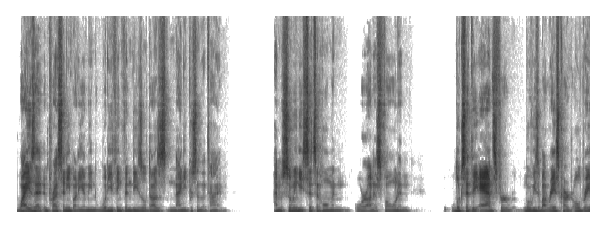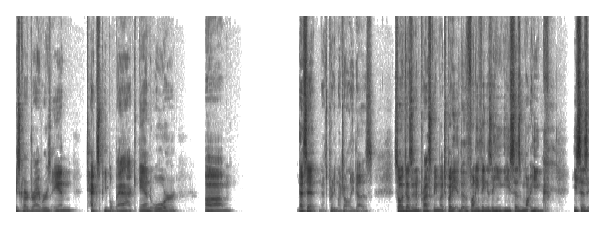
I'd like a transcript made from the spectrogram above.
why does that impress anybody? I mean, what do you think Vin Diesel does 90% of the time? I'm assuming he sits at home and or on his phone and looks at the ads for movies about race car old race car drivers and texts people back and or um that's it. That's pretty much all he does. So it doesn't impress me much. But he, the funny thing is that he he says Mar- he he says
